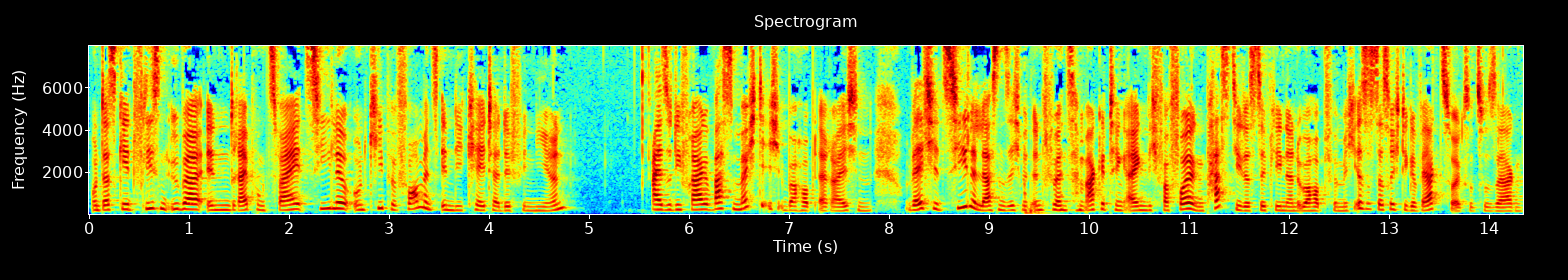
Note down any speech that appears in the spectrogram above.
Und das geht fließend über in 3.2 Ziele und Key Performance Indicator definieren. Also die Frage, was möchte ich überhaupt erreichen? Und welche Ziele lassen sich mit Influencer Marketing eigentlich verfolgen? Passt die Disziplin dann überhaupt für mich? Ist es das richtige Werkzeug sozusagen?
